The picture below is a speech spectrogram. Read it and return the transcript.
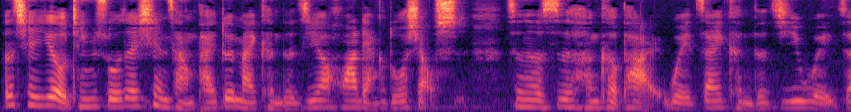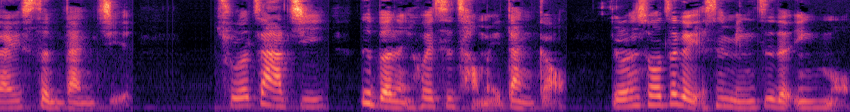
而且也有听说，在现场排队买肯德基要花两个多小时，真的是很可怕。伟哉肯德基，伟哉圣诞节。除了炸鸡，日本人也会吃草莓蛋糕。有人说这个也是明治的阴谋。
